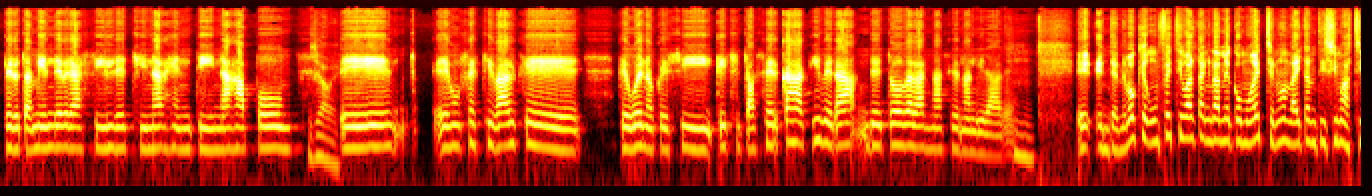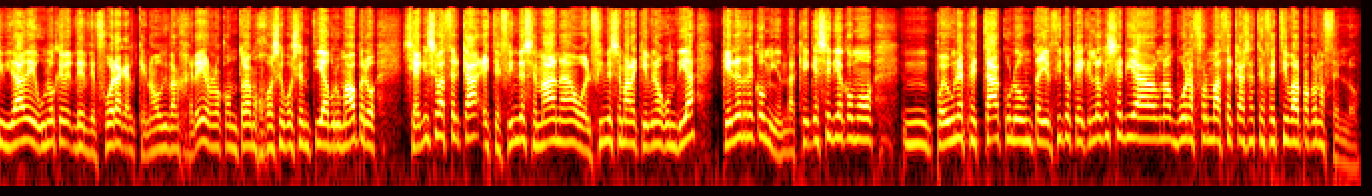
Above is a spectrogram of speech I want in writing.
pero también de Brasil de China Argentina Japón. Eh, es un festival que que bueno, que si, que si te acercas aquí verás de todas las nacionalidades. Eh, entendemos que en un festival tan grande como este, ¿no? Donde hay tantísimas actividades, uno que desde fuera, que el que no viva en Jerez, no lo controla, a se puede sentir abrumado, pero si alguien se va a acercar este fin de semana o el fin de semana que viene algún día, ¿qué le recomiendas? ¿Qué, sería como mm, pues un espectáculo, un tallercito? ¿Qué, ¿Qué es lo que sería una buena forma de acercarse a este festival para conocerlo?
